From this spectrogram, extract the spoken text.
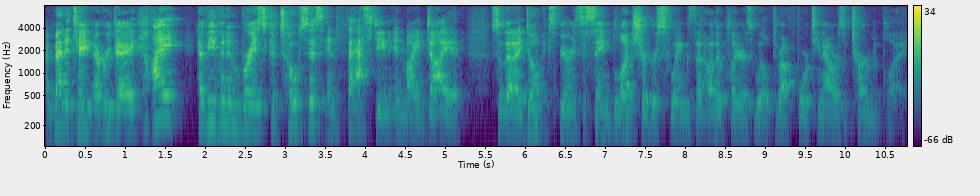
I meditate every day. I have even embraced ketosis and fasting in my diet so that I don't experience the same blood sugar swings that other players will throughout 14 hours of tournament play.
